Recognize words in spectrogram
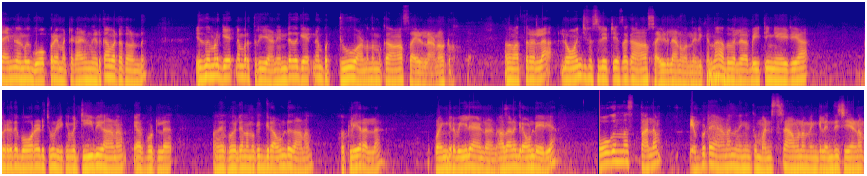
ടൈമിൽ നമുക്ക് ഗോപ്രയും മറ്റേ കാര്യങ്ങളൊന്നും എടുക്കാൻ പറ്റാത്തതുകൊണ്ട് ഇത് നമ്മൾ ഗേറ്റ് നമ്പർ ത്രീ ആണ്. എന്റെത് ഗേറ്റ് നമ്പർ ടു ആണ് നമുക്ക് ആ സൈഡിലാണ് കേട്ടോ. അത് മാത്രമല്ല ലോഞ്ച് ഫെസിലിറ്റീസ് ഒക്കെ ആ സൈഡിലാണ് വന്നിരിക്കുന്നത്. അതുപോലെ വെയിറ്റിംഗ് ഏരിയ വെറുതെ ബോറടിച്ചുകൊണ്ടിരിക്കുമ്പോൾ ടി വി കാണാം എയർപോർട്ടിൽ അതേപോലെ നമുക്ക് ഗ്രൗണ്ട് കാണാം. ഇപ്പോൾ ക്ലിയർ അല്ല. ഭയങ്കര വെയിലായതുകൊണ്ടാണ് അതാണ് ഗ്രൗണ്ട് ഏരിയ പോകുന്ന സ്ഥലം എവിടെയാണെന്ന് നിങ്ങൾക്ക് മനസ്സിലാവണമെങ്കിൽ എന്ത് ചെയ്യണം?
